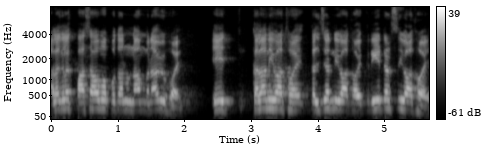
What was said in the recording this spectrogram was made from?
અલગ અલગ પાસાઓમાં પોતાનું નામ બનાવ્યું હોય. એ કલાની વાત હોય કલ્ચરની વાત હોય ક્રિએટર્સની વાત હોય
